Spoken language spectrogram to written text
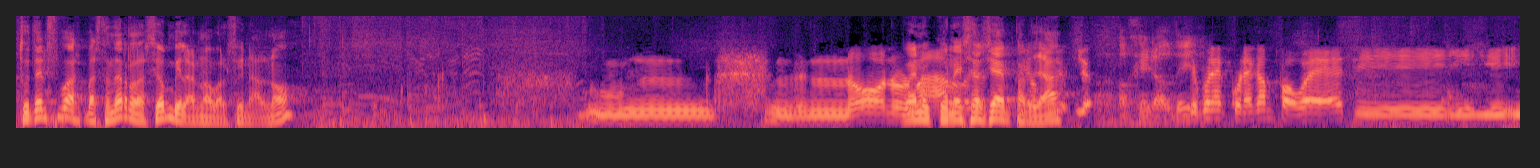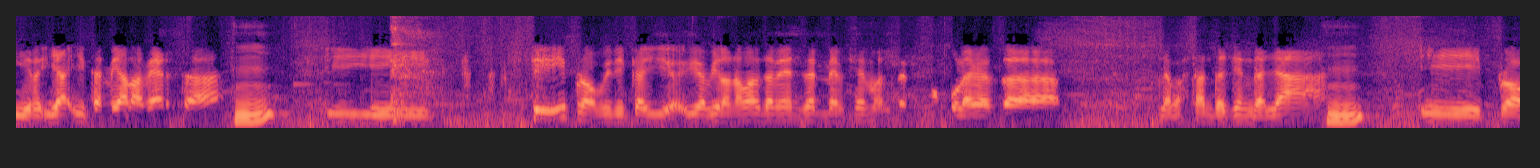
tu tens bas- bastant de relació amb Vilanova, al final, no? Mm, no, normal. Bueno, coneixes gent per Jo- allà. Jo, jo, Giraldell. Jo conec, conec en Pauet i, i, i, i, i també a la Berta Mm. i sí, però vull dir que jo, jo a Vilanova també ens hem, vam fer, ens hem fet col·legues de, de bastanta gent d'allà Mm. i però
